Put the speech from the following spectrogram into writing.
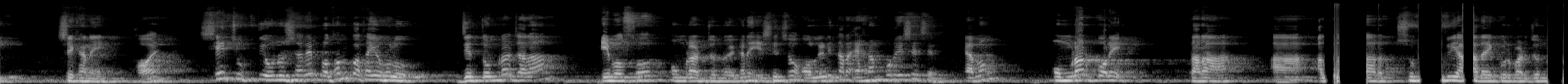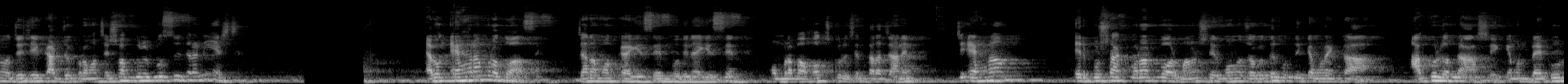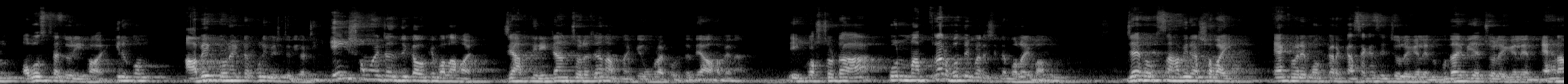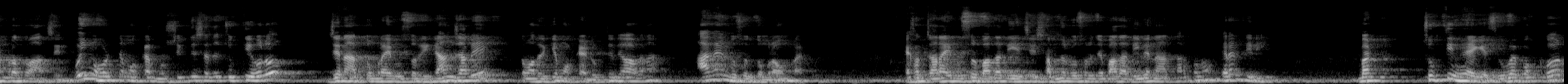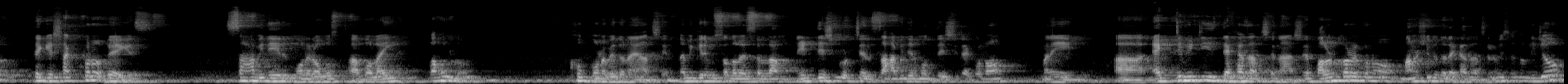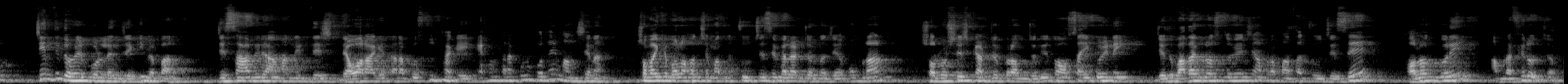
সেখানে হয়। সেই চুক্তি অনুসারে প্রথম কথাই হলো যে তোমরা যারা এবছর ওমরার জন্য এখানে এসেছ অলরেডি তারা এহরাম করে এসেছেন এবং ওমরার পরে তারা আহ, আল্লাহর শুকরিয়া আদায় করবার জন্য যে যে কার্যক্রম আছে, সবগুলোর প্রস্তুতি তারা নিয়ে এসছেন এবং এহরামরত আছে। যারা মক্কায় গেছেন, মদিনায় গেছেন ওমরা বা হজ করেছেন, তারা জানেন যে, এহরাম এর পোশাক পরার পর মানুষের মনোজগতের মধ্যে কেমন একটা আকুলতা আসে, কেমন ব্যাকুল অবস্থা তৈরি হয়, কীরকম আবেগ একটা পরিবেশ তৈরি হয়। ঠিক এই সময়টা যদি কাউকে বলা হয় যে, আপনি রিটার্ন চলে যান, আপনাকে ওমরা করতে দেওয়া হবে না। এই কষ্টটা কোন মাত্রার হতে পারে সেটা বলাই বাবু যাই হোক, সাহাবিরা সবাই একবারে মক্কার কাছাকাছি চলে গেলেন হুদাইবিয়া চলে গেলেন এহরামরত আছেন। ওই মুহূর্তে মক্কার মুশ্রিকদের সাথে চুক্তি হলো যে, না, তোমরা এই বছর রিটার্ন যাবে, তোমাদেরকে মক্কায় ঢুকতে দেওয়া হবে না। আগামী বছর তোমরা ওমরা এখন যারা এই বছর বাধা দিয়েছে, সামনের বছর যে বাধা দিবে না, তার কোনো গ্যারান্টি নেই। বাট চুক্তি হয়ে গেছে, উভয় পক্ষ থেকে স্বাক্ষরও হয়ে গেছে। সাহাবিদের মনের অবস্থা বলাই বাহুল্য। খুব মনোবেদনায় আছেন। নবী করিম সাল্লাহ সাল্লাম নির্দেশ করছেন সাহাবিদের মধ্যে সেটা কোনো মানে অ্যাক্টিভিটিস দেখা যাচ্ছে না, সেটা পালন করার কোনো মানসিকতা দেখা যাচ্ছে না। নবী নিজেও চিন্তিত হয়ে পড়লেন যে, কি ব্যাপার? যে সাহাবিরা আমার নির্দেশ দেওয়ার আগে তারা প্রস্তুত থাকে, এখন তারা কোনো কথাই মানছে না। সবাইকে বলা হচ্ছে মাত্র চুল চেষে ফেলার জন্য যে উমরান সর্বশেষ কার্যক্রম যদিও তো অসাই করি নেই, যেহেতু বাধাগ্রস্ত হয়েছে, আমরা মাথা চুল চেষে হলক করে আমরা ফেরত যাব।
